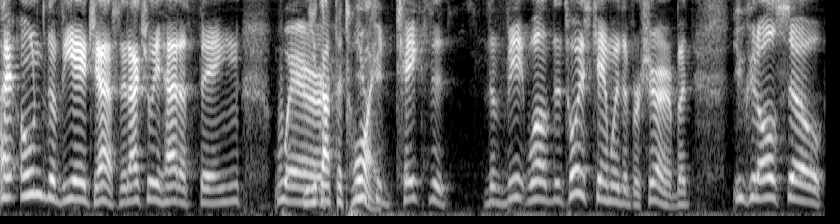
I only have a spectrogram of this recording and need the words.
I owned the VHS. It actually had a thing where You got the toy. You could take the the V. Well, the toys came with it for sure, but you could also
